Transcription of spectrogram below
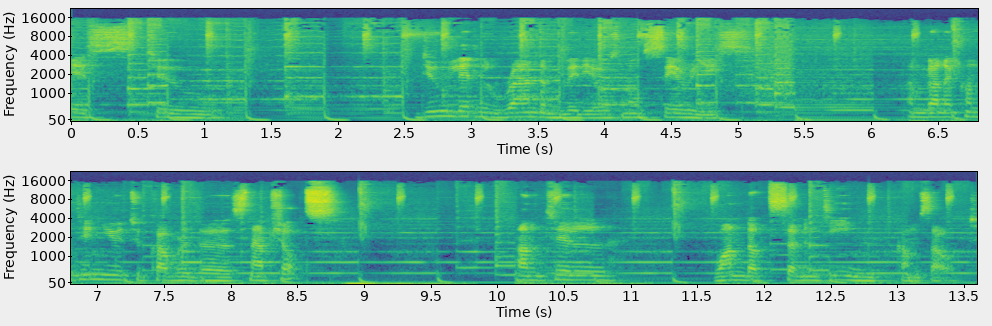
is to do little random videos, no series. I'm gonna continue to cover the snapshots until 1.17 comes out.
